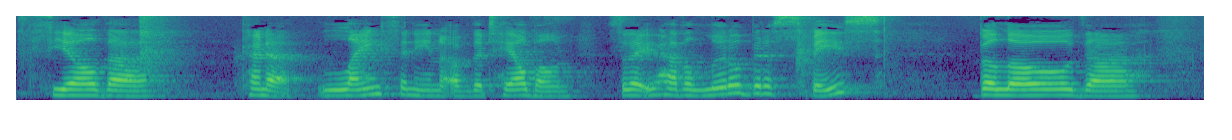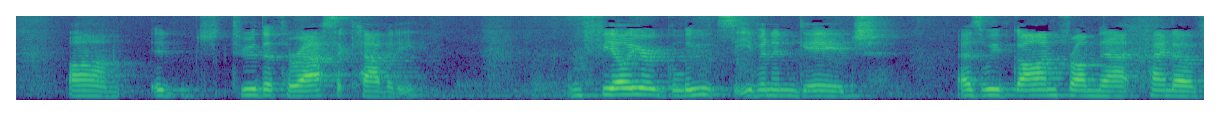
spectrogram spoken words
Feel the kind of lengthening of the tailbone so that you have a little bit of space below the, um, it, through the thoracic cavity. And feel your glutes even engage as we've gone from that kind of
